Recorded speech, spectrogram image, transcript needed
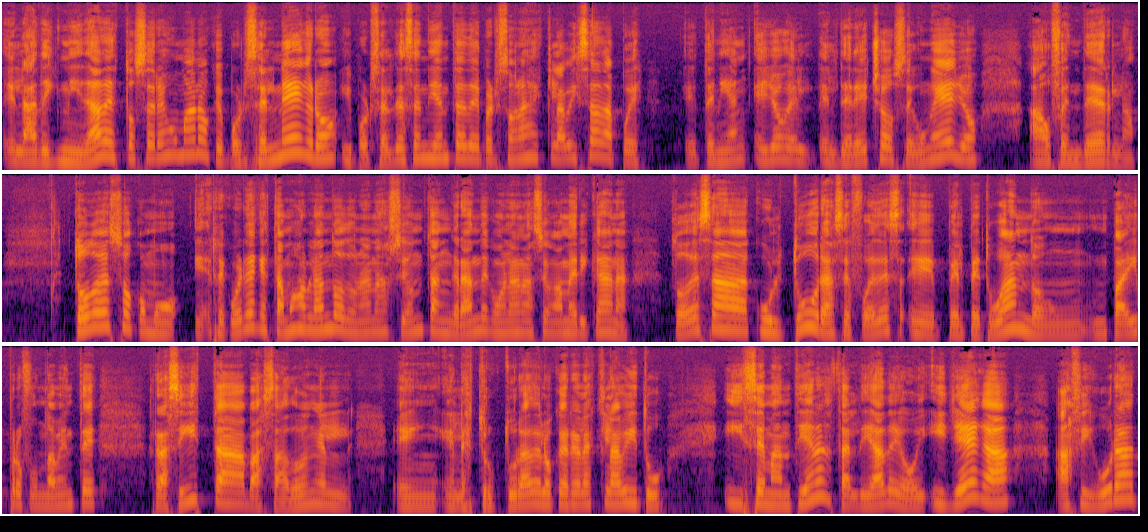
eh, la dignidad de estos seres humanos que por ser negros y por ser descendientes de personas esclavizadas, pues eh, tenían ellos el, derecho, según ellos, a ofenderla. Todo eso, como eh, recuerden que estamos hablando de una nación tan grande como la nación americana, toda esa cultura se fue perpetuando en un, país profundamente racista, basado en, el, en la estructura de lo que era la esclavitud, y se mantiene hasta el día de hoy. Y llega a figuras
